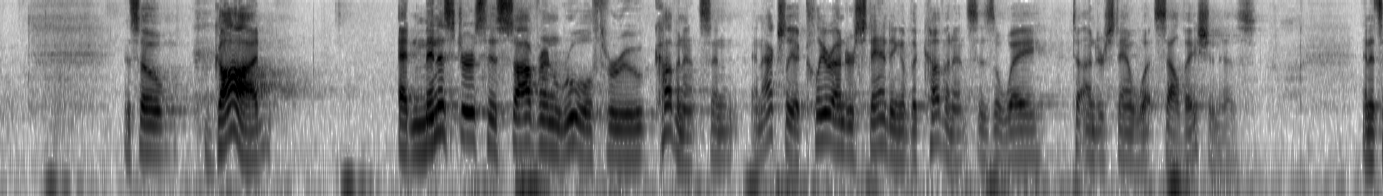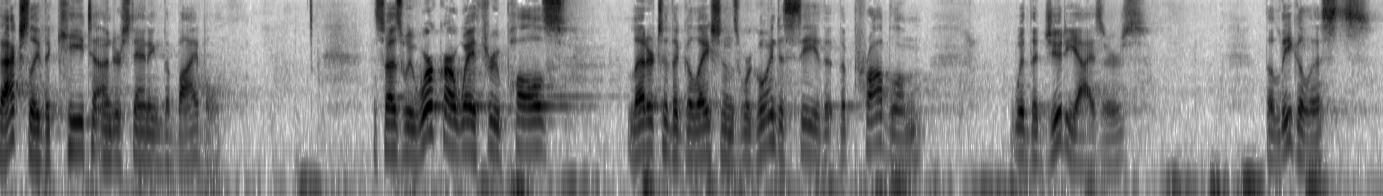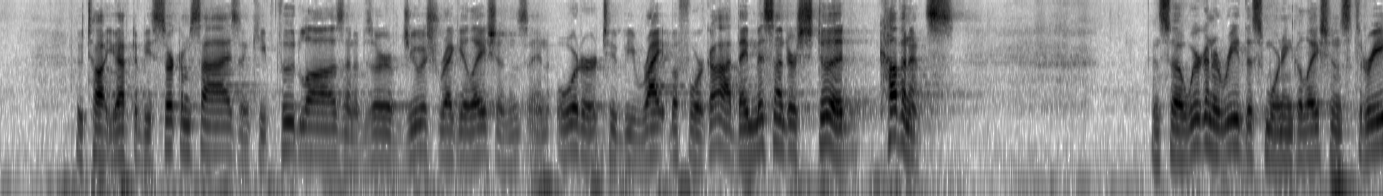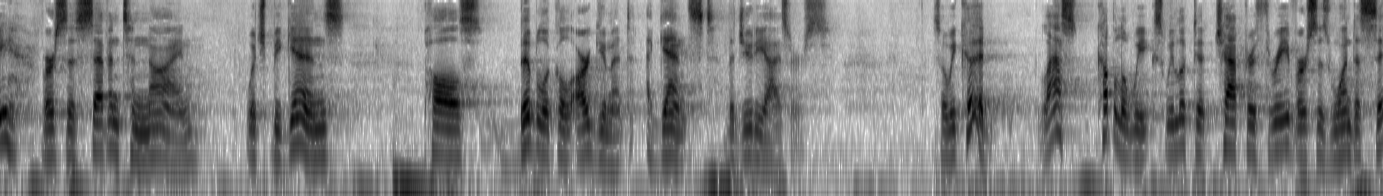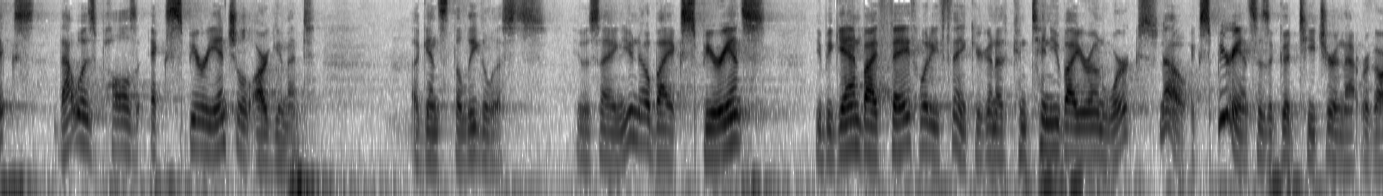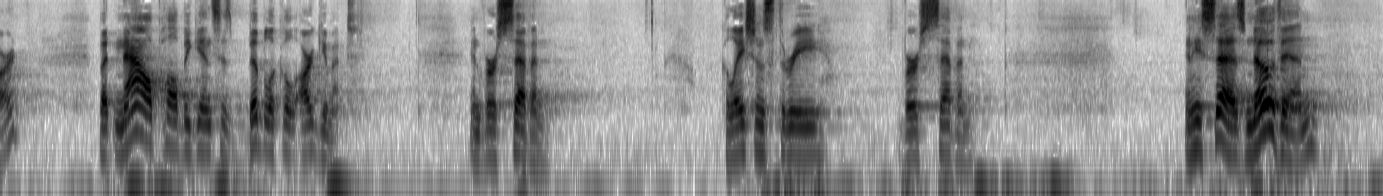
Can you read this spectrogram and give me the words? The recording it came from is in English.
And so God administers his sovereign rule through covenants. And, and actually, a clear understanding of the covenants is a way to understand what salvation is. And it's actually the key to understanding the Bible. And so, as we work our way through Paul's letter to the Galatians, we're going to see that the problem with the Judaizers, the legalists, who taught you have to be circumcised and keep food laws and observe Jewish regulations in order to be right before God, they misunderstood covenants. And so we're going to read this morning Galatians 3, verses 7 to 9, which begins Paul's biblical argument against the Judaizers. So we could, last couple of weeks, we looked at chapter 3, verses 1 to 6. That was Paul's experiential argument against the legalists. He was saying, You know, by experience, you began by faith. What do you think? You're going to continue by your own works? No, experience is a good teacher in that regard. But now Paul begins his biblical argument in verse 7. Galatians 3, verse 7. And he says, Know then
